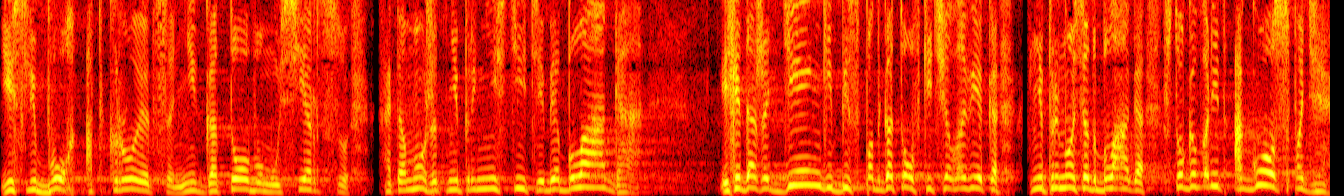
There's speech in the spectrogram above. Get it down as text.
Если Бог откроется не готовому сердцу, это может не принести тебе блага. Если даже деньги без подготовки человека не приносят блага, что говорит о Господе?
